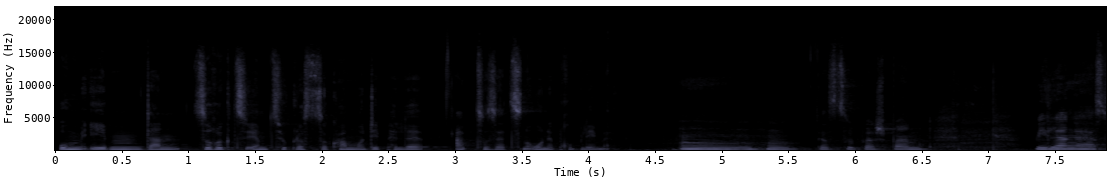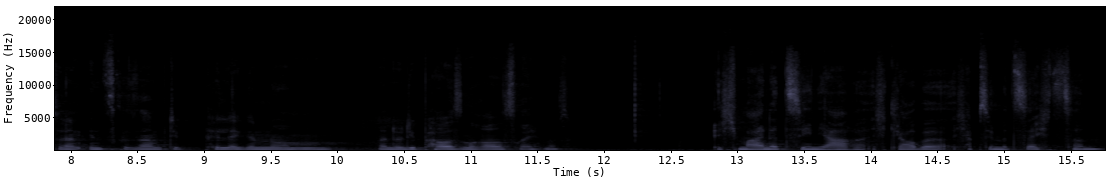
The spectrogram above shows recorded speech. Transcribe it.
um eben dann zurück zu ihrem Zyklus zu kommen und die Pille abzusetzen ohne Probleme. Mhm, das ist super spannend. Wie lange hast du dann insgesamt die Pille genommen, wenn du die Pausen rausrechnest? Ich meine zehn Jahre. Ich glaube, ich habe sie mit 16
